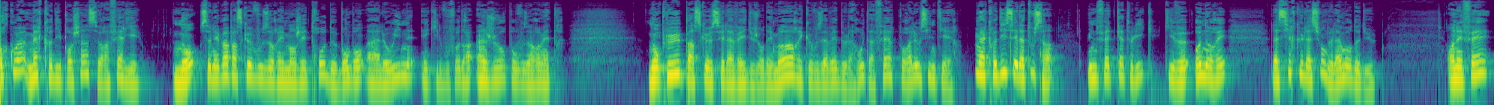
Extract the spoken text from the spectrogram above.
Pourquoi mercredi prochain sera férié? Non, ce n'est pas parce que vous aurez mangé trop de bonbons à Halloween et qu'il vous faudra un jour pour vous en remettre. Non plus parce que c'est la veille du jour des morts et que vous avez de la route à faire pour aller au cimetière. Mercredi, c'est la Toussaint, une fête catholique qui veut honorer la circulation de l'amour de Dieu. En effet,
